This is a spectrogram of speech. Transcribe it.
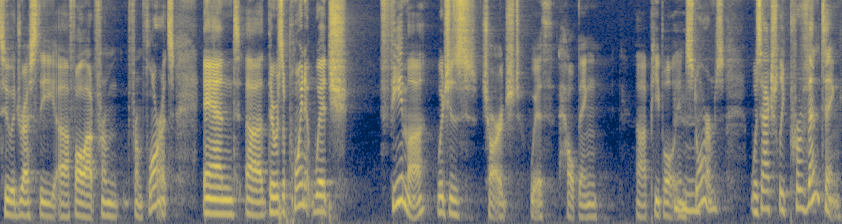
to address the uh, fallout from from Florence. And uh, there was a point at which FEMA, which is charged with helping uh, people in storms, was actually preventing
